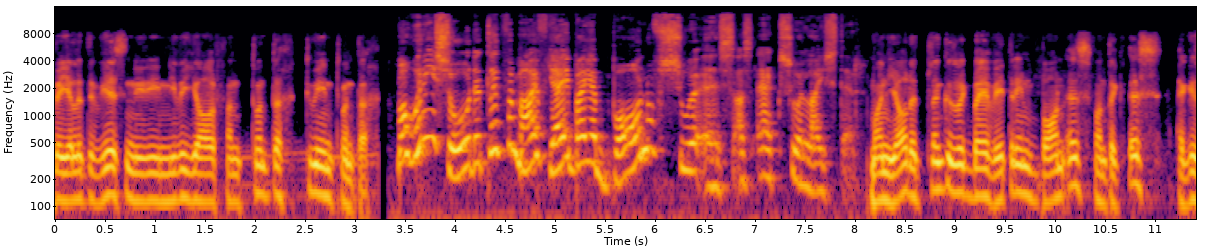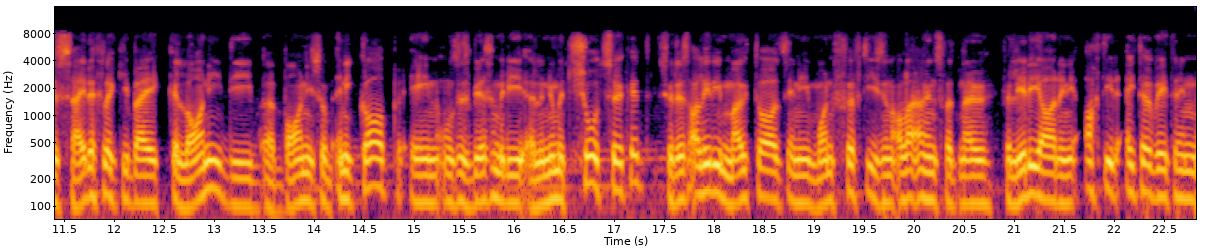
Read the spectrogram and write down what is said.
by julle te wees in hierdie nuwe jaar van 2022. Maar hoor hierso, dit klink vir my of jy by 'n baan of so is as ek so luister. Man ja, dit klink asof ek by 'n wedrenbaan is want ek is Ek is heidaglik hier by Kelani, die uh, baan hier so in die Kaap en ons is besig met die hulle noem dit short circuit. So dis al hierdie motards en die 150s en al die ouens wat nou verlede jaar in die 8 uur uithou wedren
